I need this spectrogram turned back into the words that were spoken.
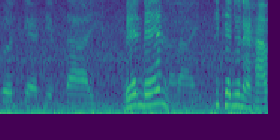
เกิดแก่เจ็บตายเบนเบนอะไร พี่เทนอยู่ไหนครับ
